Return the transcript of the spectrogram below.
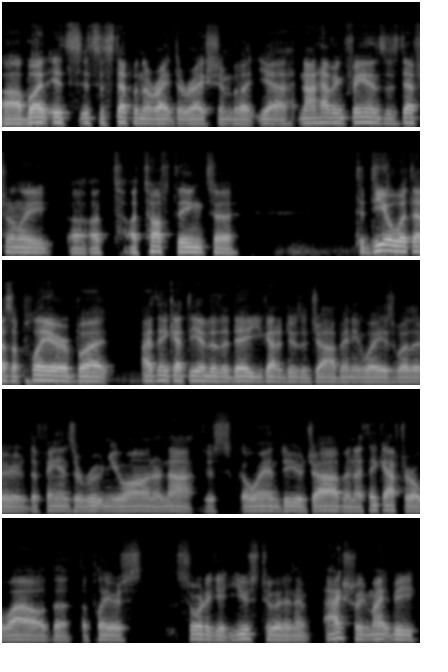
uh, but it's it's a step in the right direction. But yeah, not having fans is definitely a, a, a tough thing to to deal with as a player. But I think at the end of the day, you got to do the job anyways, whether the fans are rooting you on or not. Just go in, do your job, and I think after a while, the the players sort of get used to it, and it actually might be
